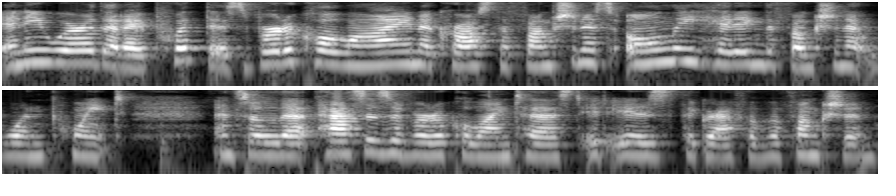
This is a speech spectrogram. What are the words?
Anywhere that I put this vertical line across the function, it's only hitting the function at one point. And so that passes a vertical line test. It is the graph of a function.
